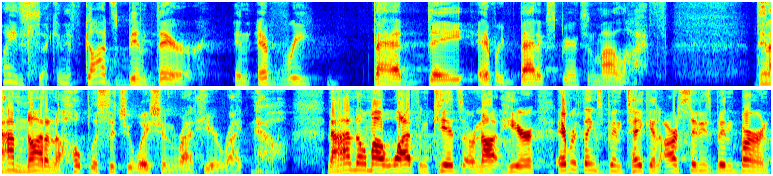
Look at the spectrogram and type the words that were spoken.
Wait a second. If God's been there in every bad day, every bad experience in my life, then I'm not in a hopeless situation right here, right now. Now, I know my wife and kids are not here. Everything's been taken. Our city's been burned.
